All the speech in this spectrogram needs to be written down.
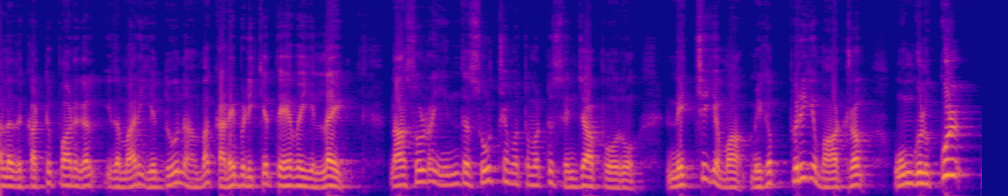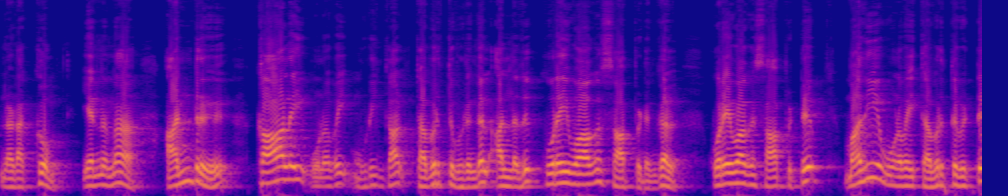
அல்லது கட்டுப்பாடுகள் இதை மாதிரி எதுவும் நாம் கடைபிடிக்க தேவையில்லை. நான் சொல்கிற இந்த சூட்சமத்தை மட்டும் செஞ்சால் போதும். நிச்சயமாக மிகப்பெரிய மாற்றம் உங்களுக்குள் நடக்கும். என்னென்னா அன்று காலை உணவை முடிந்தால் தவிர்த்து விடுங்கள் அல்லது குறைவாக சாப்பிடுங்கள். குறைவாக சாப்பிட்டு மதிய உணவை தவிர்த்துவிட்டு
